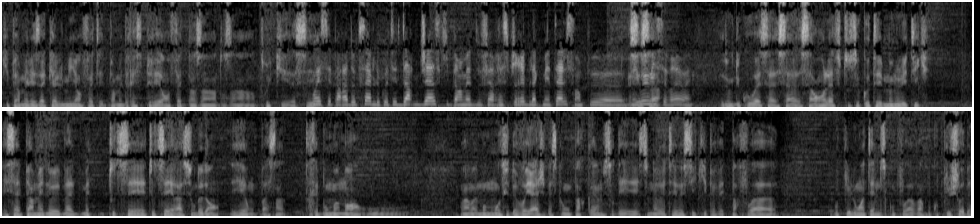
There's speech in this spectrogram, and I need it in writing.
qui permet les accalmies en fait et permet de respirer en fait dans un dans un truc qui est assez. Ouais, c'est paradoxal. Le côté dark jazz qui permet de faire respirer black metal, c'est un peu. euh, Mais oui, oui, c'est vrai, ouais. Et donc du coup, ouais, ça, ça, ça enlève tout ce côté monolithique et ça permet de bah, de mettre toutes ces, toutes ces aérations dedans et on passe un très bon moment ou un moment aussi de voyage parce qu'on part quand même sur des sonorités aussi qui peuvent être parfois euh, beaucoup plus lointaines de ce qu'on pourrait avoir, beaucoup plus chaudes,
